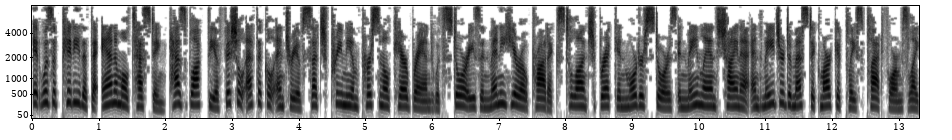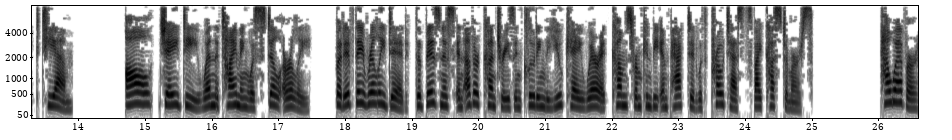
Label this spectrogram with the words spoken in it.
It was a pity that the animal testing has blocked the official ethical entry of such premium personal care brand with stories and many hero products to launch brick-and-mortar stores in mainland China and major domestic marketplace platforms like TM. All, JD when the timing was still early. But if they really did, the business in other countries including the UK where it comes from can be impacted with protests by customers. However,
